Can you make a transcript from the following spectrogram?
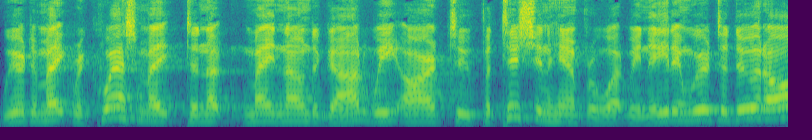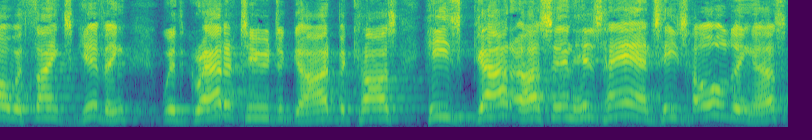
We are to make requests made, known to God. We are to petition Him for what we need, and we're to do it all with thanksgiving, with gratitude to God, because He's got us in His hands. He's holding us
